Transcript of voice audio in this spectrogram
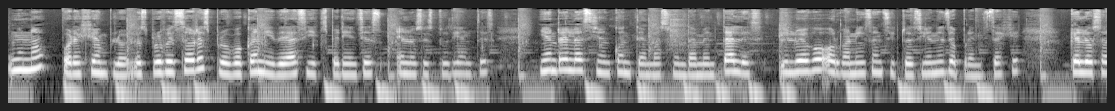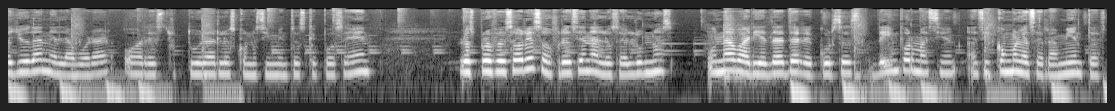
1. Por ejemplo, los profesores provocan ideas y experiencias en los estudiantes y en relación con temas fundamentales, y luego organizan situaciones de aprendizaje que los ayudan a elaborar o a reestructurar los conocimientos que poseen. Los profesores ofrecen a los alumnos una variedad de recursos de información, así como las herramientas.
